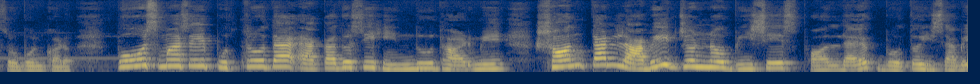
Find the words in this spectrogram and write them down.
শ্রবণ করো। পৌষ মাসে পুত্রদা একাদশী হিন্দু ধর্মে সন্তান লাভের জন্য বিশেষ ফলদায়ক ব্রত হিসাবে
